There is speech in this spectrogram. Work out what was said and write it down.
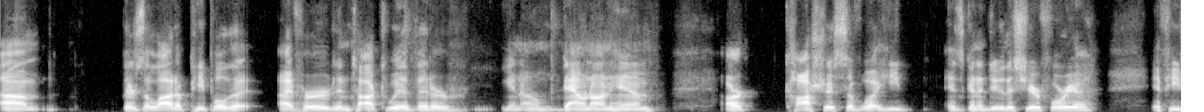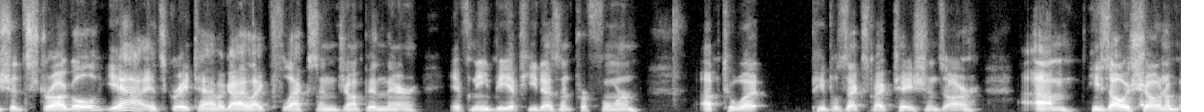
Um, there's a lot of people that I've heard and talked with that are, you know, down on him, are cautious of what he is going to do this year for you. If he should struggle, yeah, it's great to have a guy like Flexen jump in there if need be if he doesn't perform up to what people's expectations are. Um, he's always shown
